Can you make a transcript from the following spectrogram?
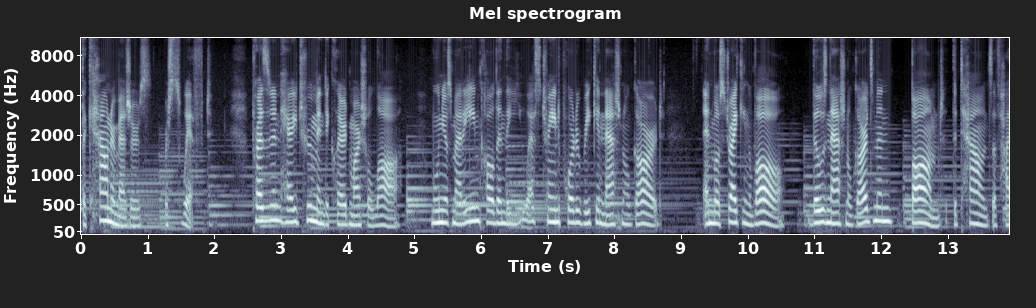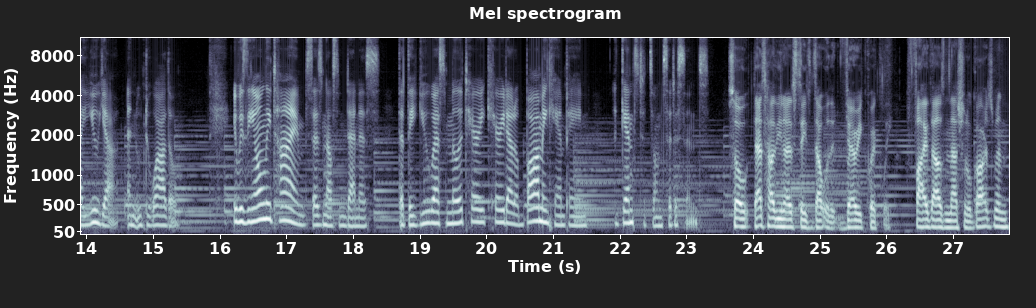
The countermeasures were swift. President Harry Truman declared martial law. Munoz Marin called in the U.S. trained Puerto Rican National Guard. And most striking of all, those National Guardsmen bombed the towns of Jayuya and Utuado. It was the only time, says Nelson Denis, that the U.S. military carried out a bombing campaign against its own citizens. So that's how the United States dealt with it very quickly 5,000 National Guardsmen,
